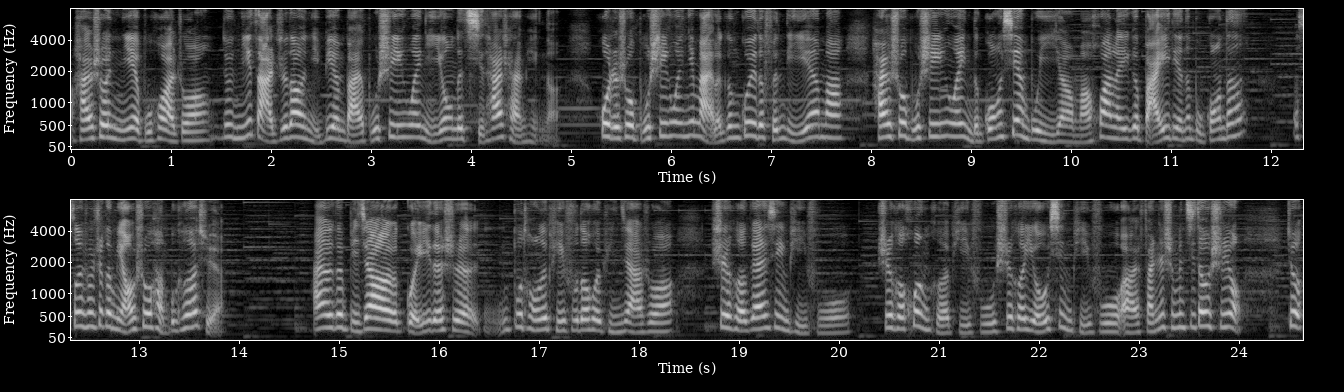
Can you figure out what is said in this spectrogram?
还是说你也不化妆？就你咋知道你变白不是因为你用的其他产品呢？或者说不是因为你买了更贵的粉底液吗？还是说不是因为你的光线不一样吗？换了一个白一点的补光灯？所以说这个描述很不科学。还有一个比较诡异的是，不同的皮肤都会评价说适合干性皮肤、适合混合皮肤、适合油性皮肤啊，反正什么肌都适用。就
